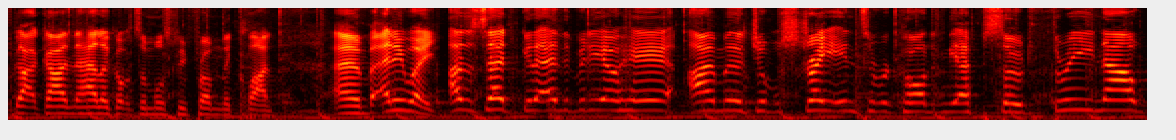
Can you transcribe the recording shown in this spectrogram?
that guy in the helicopter must be from the clan. Um, but anyway, as I said, going to end the video here. I'm going to jump straight into recording the episode 3 now.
